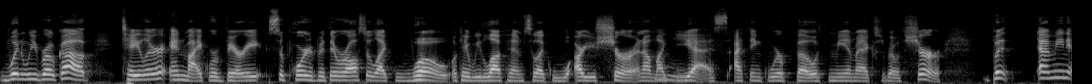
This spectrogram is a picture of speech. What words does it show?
when we broke up, Taylor and Mike were very supportive, but they were also like, "Whoa, okay, we love him. So like, w- are you sure?" And I'm like, Mm-hmm. "Yes, I think we're both. Me and my ex are both sure." But I mean,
